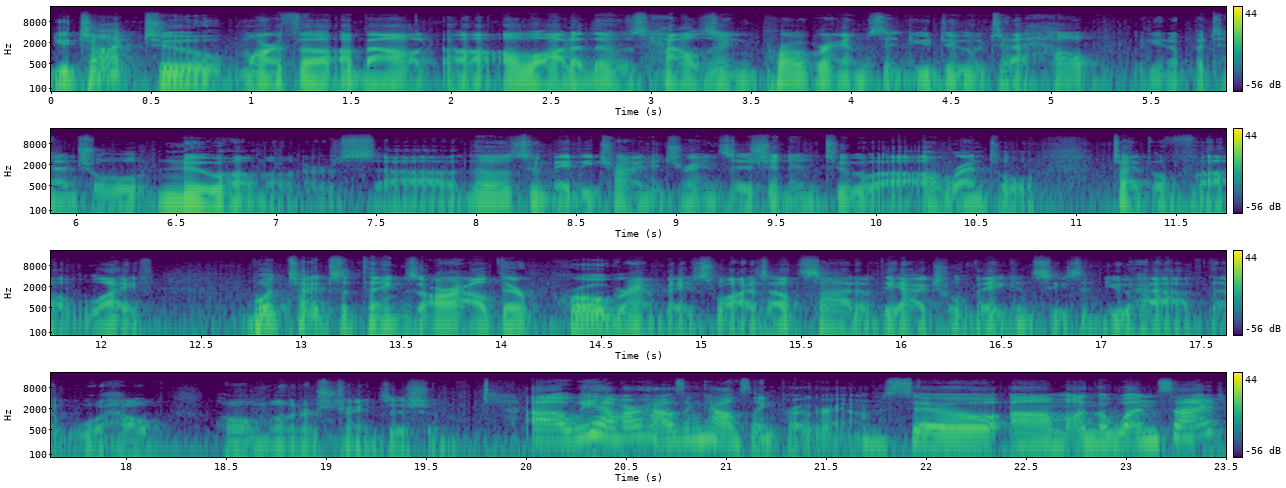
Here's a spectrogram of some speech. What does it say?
You talked to Martha about uh, a lot of those housing programs that you do to help, you know, potential new homeowners, uh, those who may be trying to transition into a, a rental type of uh, life. What types of things are out there, program based wise, outside of the actual vacancies that you have that will help homeowners transition? Uh, we have our housing counseling program. So um, on the one side,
